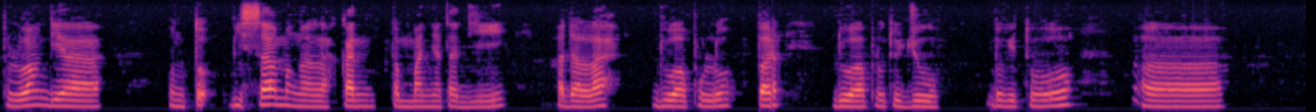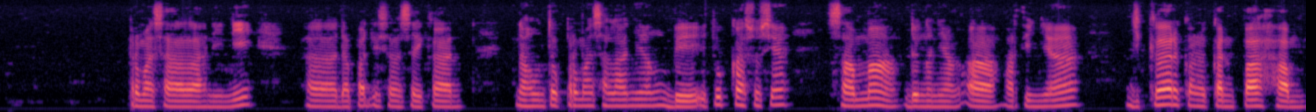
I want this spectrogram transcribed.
peluang dia untuk bisa mengalahkan temannya tadi adalah 20 per 27. Begitu uh, permasalahan ini uh, dapat diselesaikan. Nah, untuk permasalahan yang B itu kasusnya sama dengan yang A. Artinya, jika rekan-rekan paham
